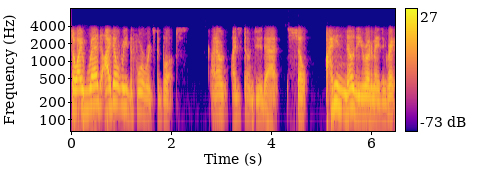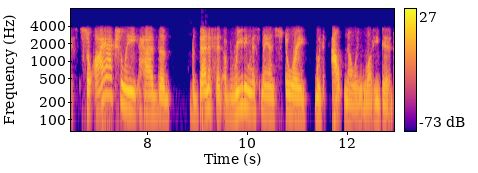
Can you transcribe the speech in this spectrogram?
So I read. I don't read the forewords to books. I don't. I just don't do that. So I didn't know that he wrote Amazing Grace. So I actually had the the benefit of reading this man's story without knowing what he did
